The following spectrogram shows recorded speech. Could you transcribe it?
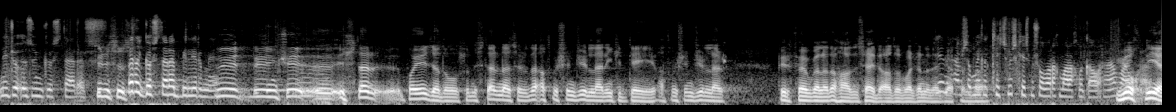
necə özünü göstərir? Bilirsiniz, Və ya göstərə bilirmi? Bu- Bugünkü e, istər e, poeziyada olsun, istər nəsrdə 60-cı illərinki deyil. 60-cı illər bir fövqəladə hadisə idi Azərbaycan Yəni həmişə ədəbiyyatında. ümumiyyətlə keçmiş-keçmiş olaraq maraqlı qalır, hə? Yox, niyə?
